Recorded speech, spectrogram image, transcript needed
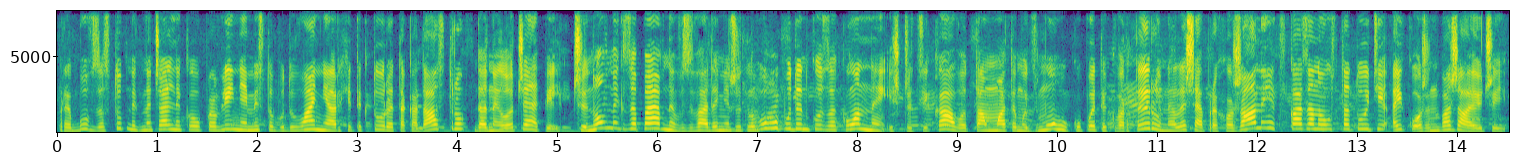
прибув заступник начальника управління містобудування, архітектури та кадастру Данило Чепіль. Чиновник запевнив, зведення житлового будинку законне і що цікаво, там матимуть змогу купити квартиру не лише прихожани, як вказано у статуті, а й кожен бажаючий.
